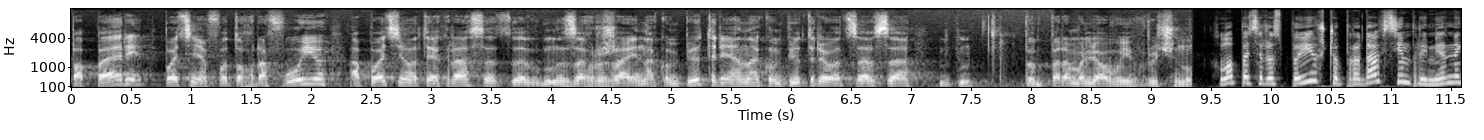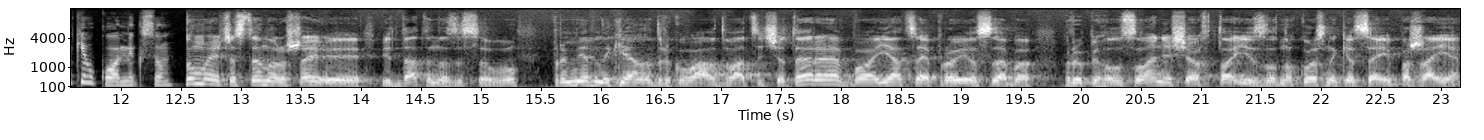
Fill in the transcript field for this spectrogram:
папері, потім я фотографую, а потім от якраз ем, загружаю на комп'ютері, а на комп'ютері оце все перемальовую вручну. Хлопець розповів, що продав сім примірників коміксу. Думаю, частину грошей е, віддати на ЗСУ. Примірник я надрукував 24, бо я це провів себе в групі голосування, що хто із однокурсників цей бажає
